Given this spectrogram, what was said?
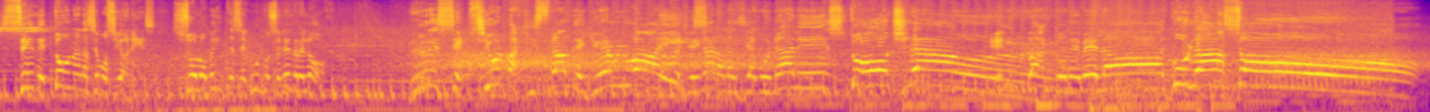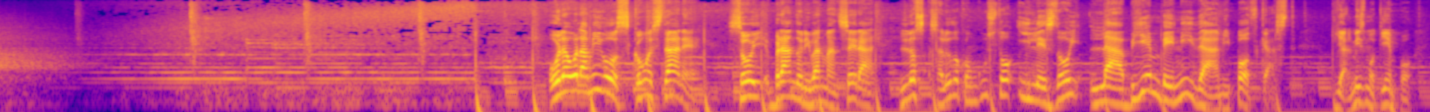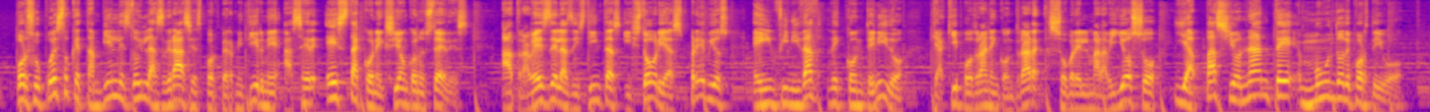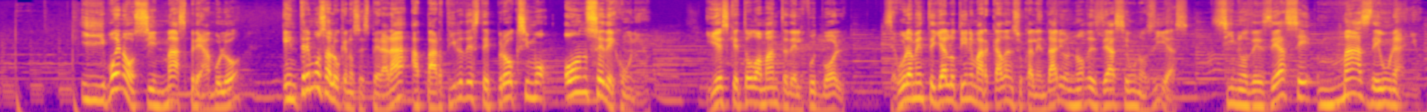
Se detonan las emociones. Solo 20 segundos en el reloj. Recepción magistral de Jerry Rice. llegar a las diagonales. Touchdown. El impacto de Vela. Gulazo. Hola, hola amigos, ¿cómo están? Soy Brandon Iván Mancera, los saludo con gusto y les doy la bienvenida a mi podcast. Y al mismo tiempo, por supuesto que también les doy las gracias por permitirme hacer esta conexión con ustedes, a través de las distintas historias, previos e infinidad de contenido que aquí podrán encontrar sobre el maravilloso y apasionante mundo deportivo. Y bueno, sin más preámbulo, entremos a lo que nos esperará a partir de este próximo 11 de junio. Y es que todo amante del fútbol seguramente ya lo tiene marcado en su calendario no desde hace unos días, sino desde hace más de un año,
